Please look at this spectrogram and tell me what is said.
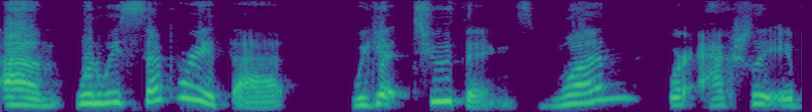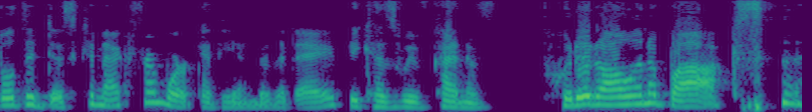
Um, when we separate that, we get two things. One, we're actually able to disconnect from work at the end of the day because we've kind of put it all in a box mm.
